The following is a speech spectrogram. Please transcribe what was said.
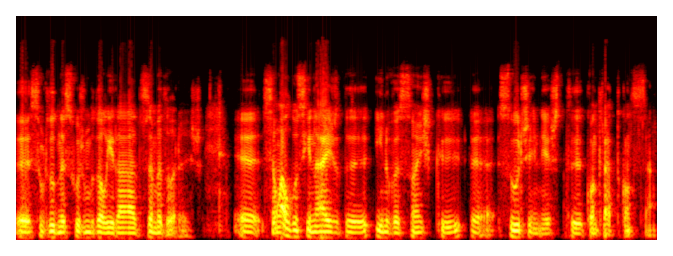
eh, sobretudo nas suas modalidades amadoras. Eh, são alguns sinais de inovações que eh, surgem neste contrato de concessão.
